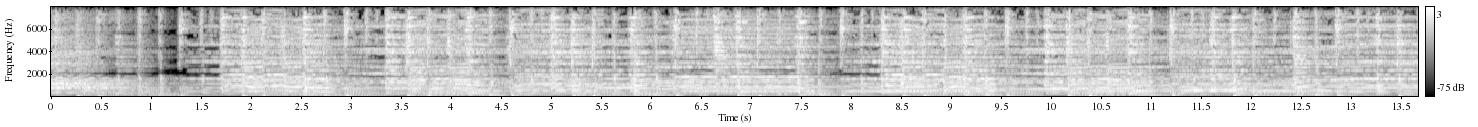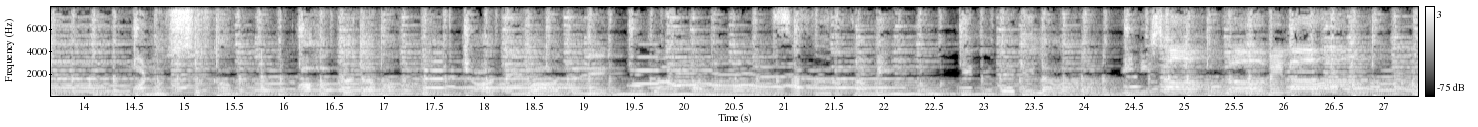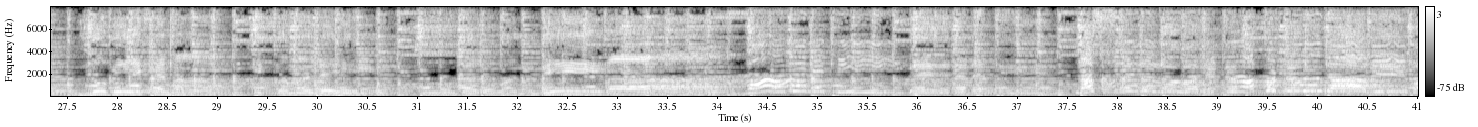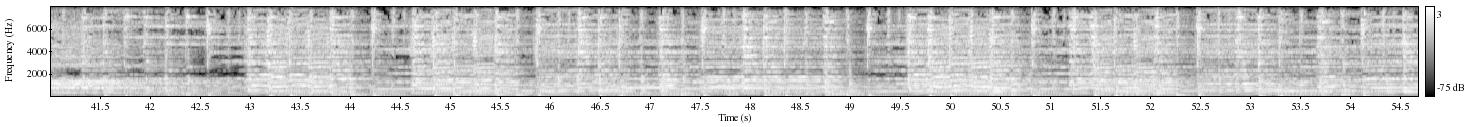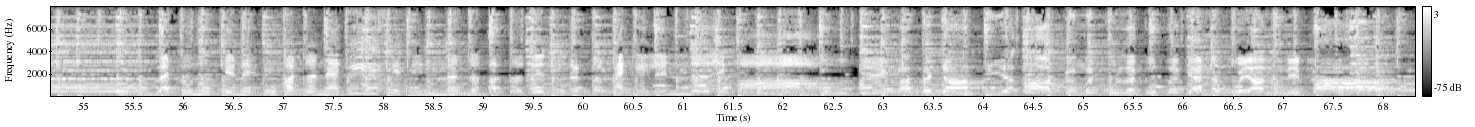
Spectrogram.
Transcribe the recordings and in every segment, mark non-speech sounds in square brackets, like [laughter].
කෙනෙකු හට නැගී සිටින්නට අත දෙන්නට පැකිලෙන්න එපා. ඔහුගේ රට ජාතිය ආගම කුල ගොත ගැන හොයන්න එපා.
